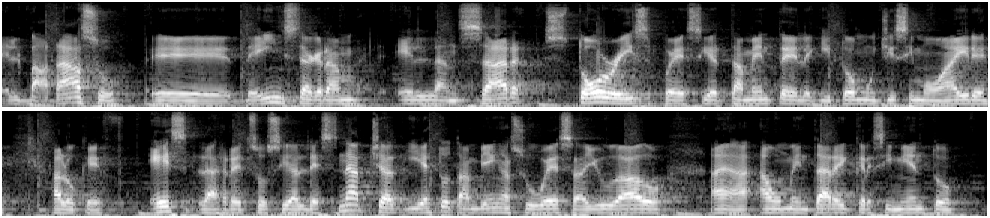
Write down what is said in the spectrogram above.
el, batazo eh, de Instagram, el lanzar stories, pues ciertamente le quitó muchísimo aire a lo que es la red social de Snapchat y esto también a su vez ha ayudado a aumentar el crecimiento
